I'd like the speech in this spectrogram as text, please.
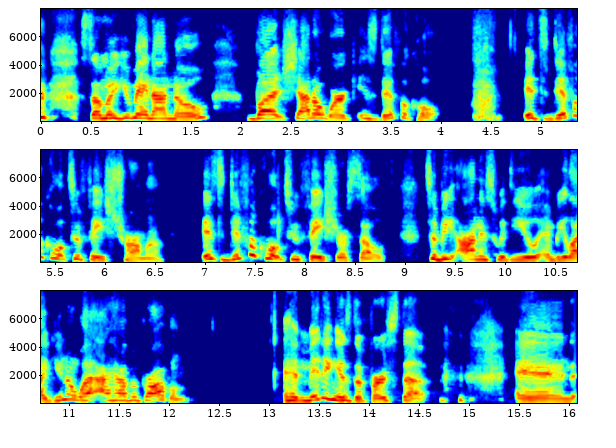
Some of you may not know, but shadow work is difficult. It's difficult to face trauma. It's difficult to face yourself, to be honest with you and be like, you know what? I have a problem admitting is the first step. and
